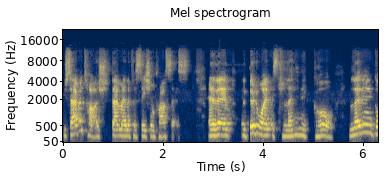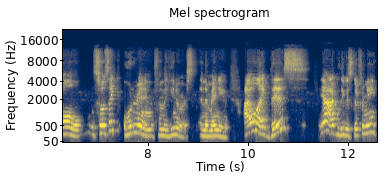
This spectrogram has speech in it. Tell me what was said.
you sabotage that manifestation process. And then the third one is letting it go. Letting it go. So it's like ordering from the universe in the menu. I like this. Yeah, I believe it's good for me.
